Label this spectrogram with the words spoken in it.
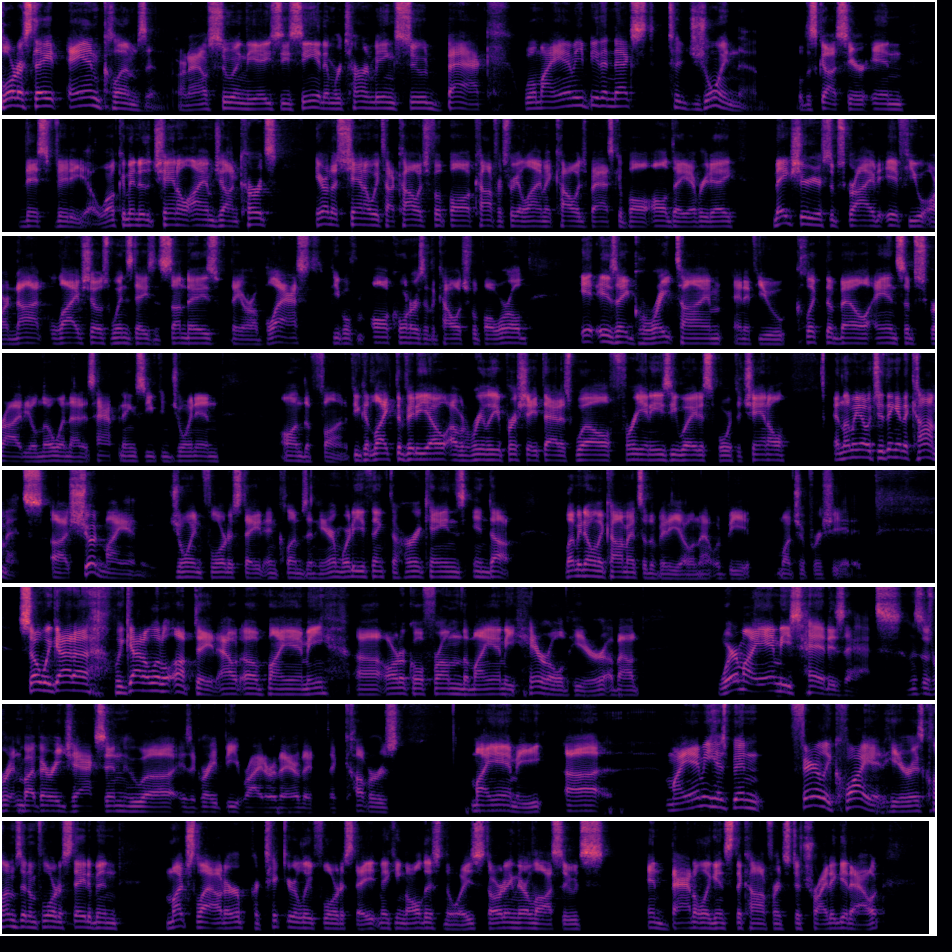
Florida State and Clemson are now suing the ACC and in return being sued back. Will Miami be the next to join them? We'll discuss here in this video. Welcome into the channel. I am John Kurtz. Here on this channel, we talk college football, conference realignment, college basketball all day, every day. Make sure you're subscribed if you are not. Live shows Wednesdays and Sundays. They are a blast. People from all corners of the college football world. It is a great time. And if you click the bell and subscribe, you'll know when that is happening so you can join in on the fun. If you could like the video, I would really appreciate that as well. Free and easy way to support the channel. And let me know what you think in the comments. Uh, should Miami join Florida State and Clemson here? And where do you think the Hurricanes end up? Let me know in the comments of the video, and that would be much appreciated. So we got a we got a little update out of Miami. Uh, article from the Miami Herald here about where Miami's head is at. This is written by Barry Jackson, who uh, is a great beat writer there that that covers Miami. Uh, Miami has been fairly quiet here as Clemson and Florida State have been much louder, particularly Florida State, making all this noise, starting their lawsuits and battle against the conference to try to get out.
